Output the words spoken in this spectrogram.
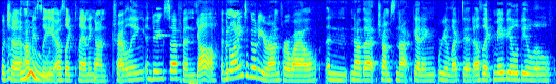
which uh, obviously I was like planning on traveling and doing stuff, and Yeah. I've been wanting to go to Iran for a while, and now that Trump's not getting reelected, I was like, maybe it'll be a little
